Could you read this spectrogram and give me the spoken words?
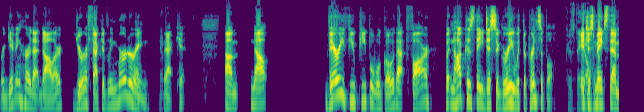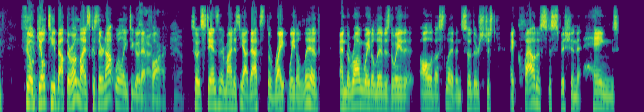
or giving her that dollar, you're effectively murdering that kid. Um, now, very few people will go that far, but not because they disagree with the principle. 'Cause they it just don't- makes them feel guilty about their own lives because they're not willing to go that far. Yep. So it stands in their mind as, yeah, that's the right way to live. And the wrong way to live is the way that all of us live. And so there's just a cloud of suspicion that hangs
